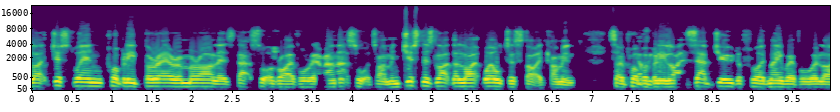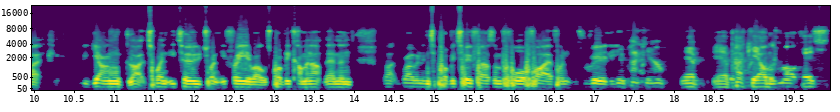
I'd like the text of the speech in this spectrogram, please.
like just when probably Barrera and Morales, that sort of rivalry around that sort of time, and just as like the light welters started coming, so probably like Zab Judah, Floyd Mayweather were like young, like 22, 23 year olds, probably coming up then, and like growing into probably two thousand four, five when it was really. Pacquiao. Yeah, yeah, Pacquiao, Marquez.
